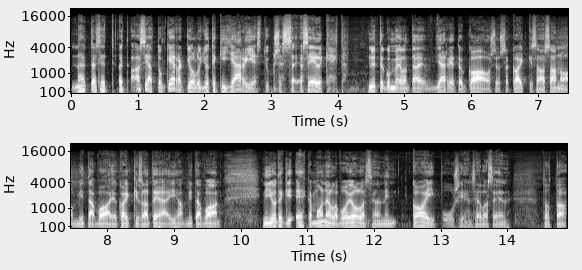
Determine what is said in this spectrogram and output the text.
näyttää se, että asiat on kerrankin ollut jotenkin järjestyksessä ja selkeitä. Nyt kun meillä on tämä järjetön kaos, jossa kaikki saa sanoa mitä vaan ja kaikki saa tehdä ihan mitä vaan, niin jotenkin ehkä monella voi olla sellainen kaipuu siihen sellaiseen tota,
